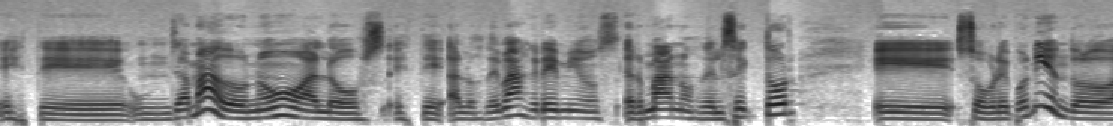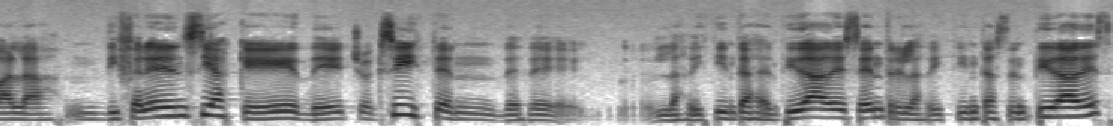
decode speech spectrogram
este, un llamado ¿no? a, los, este, a los demás gremios hermanos del sector, eh, sobreponiendo a las diferencias que de hecho existen desde las distintas entidades, entre las distintas entidades,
